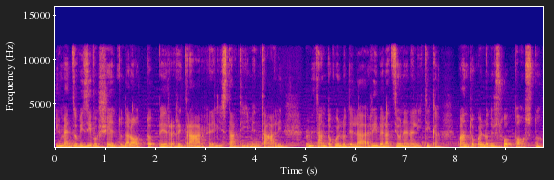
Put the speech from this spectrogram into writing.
Il mezzo visivo scelto da Lotto per ritrarre gli stati mentali non è tanto quello della rivelazione analitica, quanto quello del suo opposto,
